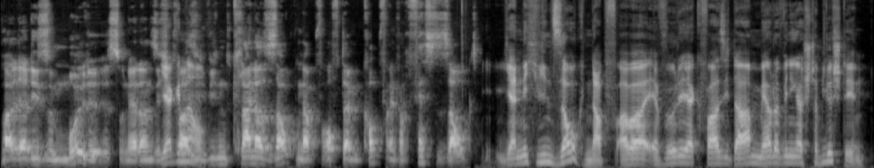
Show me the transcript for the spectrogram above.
Weil da diese Mulde ist und er dann sich Ja, quasi genau. wie ein kleiner Saugnapf auf deinem Kopf einfach festsaugt. Ja, nicht wie ein Saugnapf, aber er würde ja quasi da mehr oder weniger stabil stehen.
